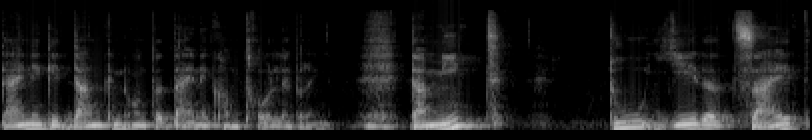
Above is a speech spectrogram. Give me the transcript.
deine Gedanken unter deine Kontrolle bringen. Damit du jederzeit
